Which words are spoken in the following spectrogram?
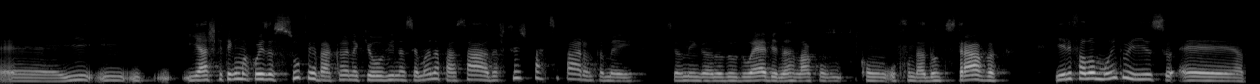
É, e, e, e, acho que tem uma coisa super bacana que eu ouvi na semana passada, acho que vocês participaram também, se eu não me engano, do, do webinar lá com, com o fundador do Strava, e ele falou muito isso. É,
